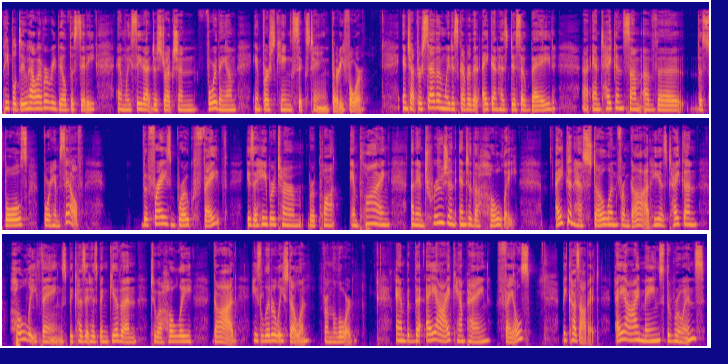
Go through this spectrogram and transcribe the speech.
People do, however, rebuild the city, and we see that destruction for them in 1 Kings 16 34. In chapter 7, we discover that Achan has disobeyed uh, and taken some of the, the spoils for himself. The phrase broke faith is a Hebrew term reply, implying an intrusion into the holy. Achan has stolen from God. He has taken holy things because it has been given to a holy God. He's literally stolen from the Lord. And the Ai campaign fails because of it. Ai means the ruins.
